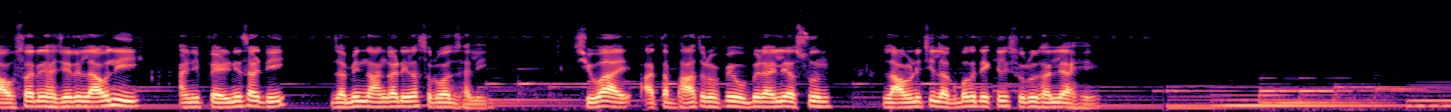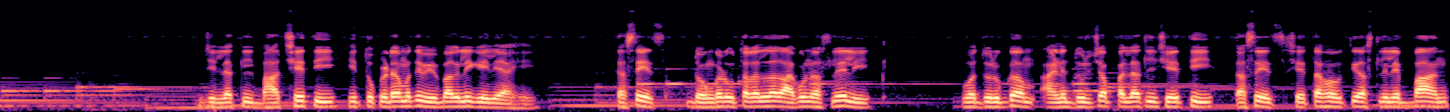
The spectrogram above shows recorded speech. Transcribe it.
पावसाने हजेरी लावली आणि पेरणीसाठी जमीन नांगरणीला सुरुवात झाली. शिवाय आता भात रोपे उभी राहिली असून लावणीची लगबग देखील सुरू झाली आहे. जिल्ह्यातील भात शेती ही तुकड्यामध्ये विभागली गेली आहे. तसेच डोंगर उताराला लागून असलेली व दुर्गम आणि दूरच्या पल्ल्यातील शेती तसेच शेताभोवती असलेले बांध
